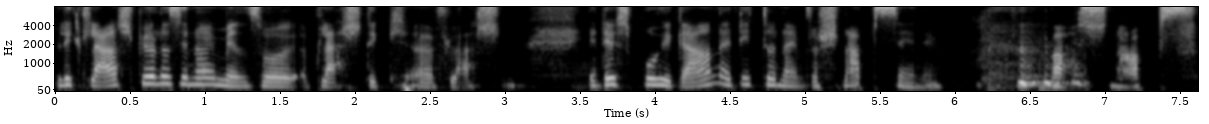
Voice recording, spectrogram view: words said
Weil die Klarspüler sind auch immer so Plastikflaschen. Äh, ja, das brauche ich gar nicht, die tun einfach Schnaps rein. Was Schnaps?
